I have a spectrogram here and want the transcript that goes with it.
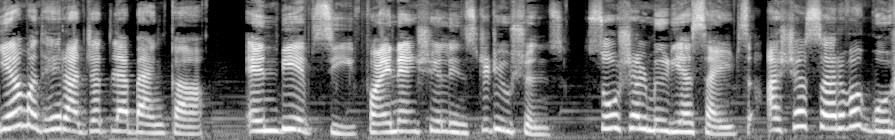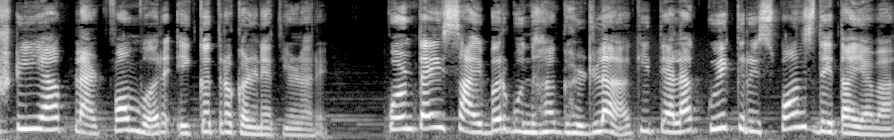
यामध्ये राज्यातल्या बँका NBFC financial institutions social media sites अशा सर्व गोष्टी या प्लॅटफॉर्मवर एकत्र करण्यात येणार आहे. कोणताही सायबर गुन्हा घडला की त्याला क्विक रिस्पॉन्स देता यावा.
